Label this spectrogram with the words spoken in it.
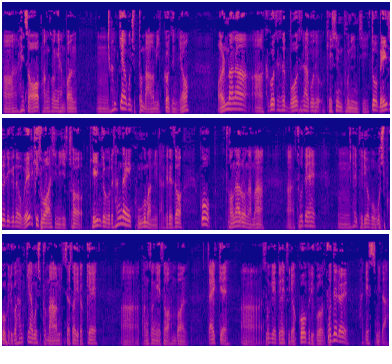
어, 해서 방송에 한번 음, 함께 하고 싶은 마음이 있거든요. 얼마나 아, 그곳에서 무엇을 하고 계신 분인지 또 메이저리그는 왜 이렇게 좋아하시는지 저 개인적으로 상당히 궁금합니다. 그래서 꼭 전화로나마 아, 초대 음, 해드려보고 싶고 그리고 함께 하고 싶은 마음이 있어서 이렇게 아, 방송에서 한번 짧게 아, 소개도 해드렸고 그리고 초대를 하겠습니다.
